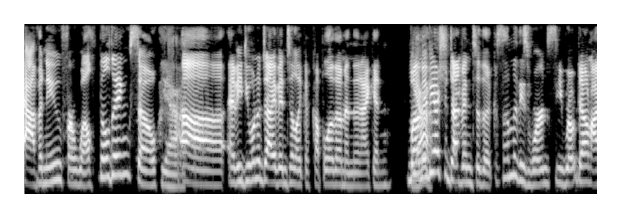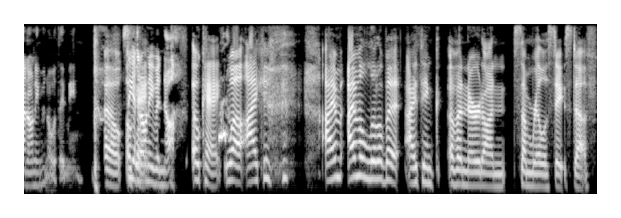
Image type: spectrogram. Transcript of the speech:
avenue for wealth building. So yeah. uh Evie, do you want to dive into like a couple of them and then I can well Yeah. maybe I should dive into the because some of these words you wrote down, I don't even know what they mean. oh, See, okay. I don't even know. okay. Well, I can. I'm. I'm a little bit. I think of a nerd on some real estate stuff.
